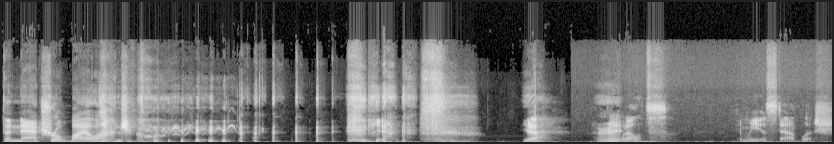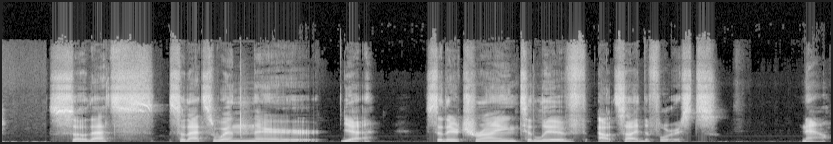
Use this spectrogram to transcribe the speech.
the natural biological. Yeah. Yeah. All right. What else can we establish? so that's so that's when they're yeah so they're trying to live outside the forests now.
